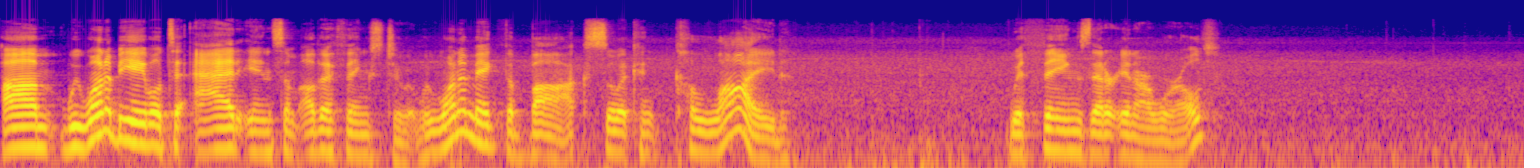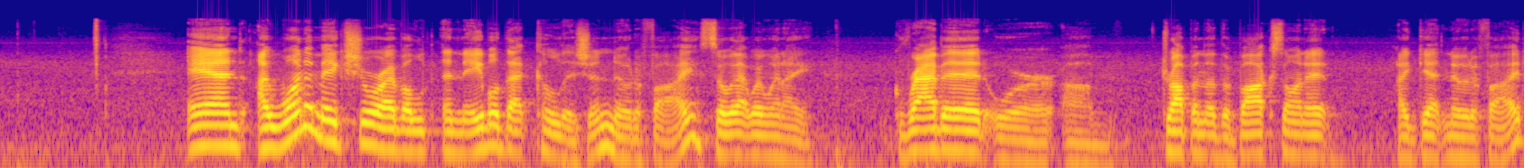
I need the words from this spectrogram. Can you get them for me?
Um, we want to be able to add in some other things to it. We want to make the box so it can collide with things that are in our world. And I want to make sure I've enabled that collision notify. So that way when I grab it or um, drop another box on it, I get notified.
